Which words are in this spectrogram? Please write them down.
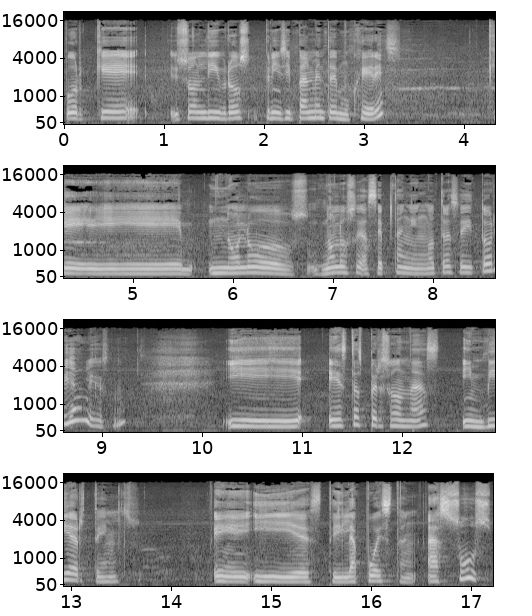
Porque son libros principalmente de mujeres que no los, no los aceptan en otras editoriales. Y estas personas invierten eh, y, este, y le apuestan a sus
